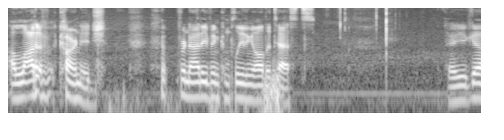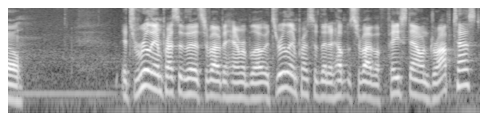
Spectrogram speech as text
a lot of carnage for not even completing all the tests. There you go. It's really impressive that it survived a hammer blow. It's really impressive that it helped it survive a face down drop test.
